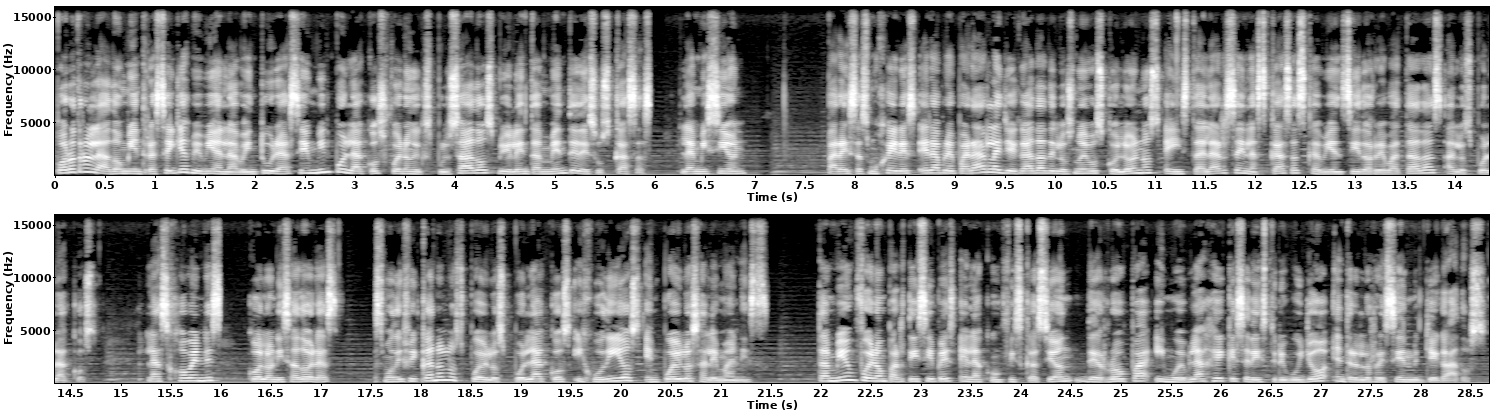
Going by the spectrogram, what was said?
Por otro lado, mientras ellas vivían la aventura, 100.000 polacos fueron expulsados violentamente de sus casas. La misión para esas mujeres era preparar la llegada de los nuevos colonos e instalarse en las casas que habían sido arrebatadas a los polacos. Las jóvenes colonizadoras modificaron los pueblos polacos y judíos en pueblos alemanes. También fueron partícipes en la confiscación de ropa y mueblaje que se distribuyó entre los recién llegados.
